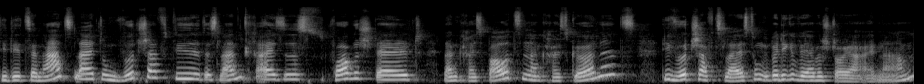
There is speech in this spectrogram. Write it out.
die Dezernatsleitung Wirtschaft des Landkreises vorgestellt, Landkreis Bautzen, Landkreis Görlitz, die Wirtschaftsleistung über die Gewerbesteuereinnahmen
